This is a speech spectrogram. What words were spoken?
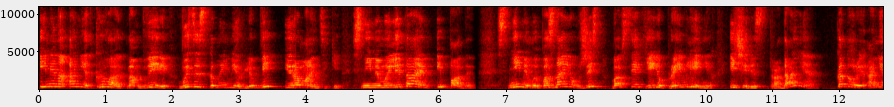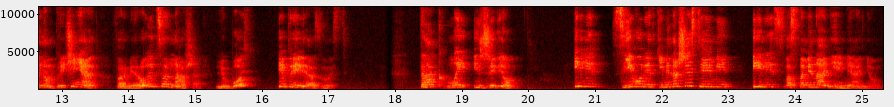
Именно они открывают нам двери в изысканный мир любви и романтики. С ними мы летаем и падаем. С ними мы познаем жизнь во всех ее проявлениях. И через страдания, которые они нам причиняют, формируется наша любовь и привязанность так мы и живем. Или с его редкими нашествиями, или с воспоминаниями о нем.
